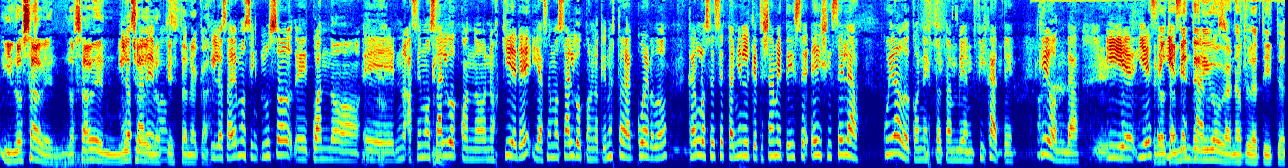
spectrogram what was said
y lo saben, lo saben Y lo muchos de los que están acá. Y lo sabemos incluso eh, cuando eh, no- hacemos algo cuando nos quiere y hacemos algo con lo que no está de acuerdo. Carlos ese es también el que te llama y te dice, hey Gisela, cuidado con esto también, fíjate, ¿qué onda? Y, eh, y ese, Pero y ese también es te digo, gana platita.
